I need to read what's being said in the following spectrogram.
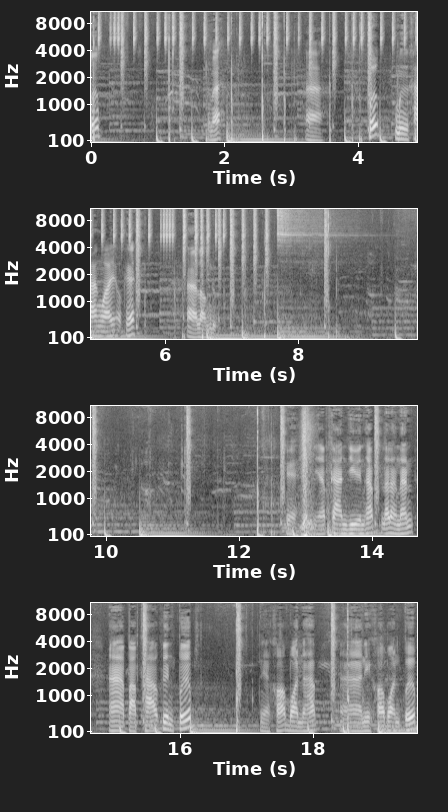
ปุ๊บเห็นไหมอ่า ปุ๊บมือค้างไว้ โอเค อ่า ลองดู โอเค นี่ครับ การยืนครับ แล้วหลังนั้น อ่า ปรับเท้าขึ้นปุ๊บ เนี่ยเคาะบอลนะครับ อ่า นี่เคาะบอลปุ๊บ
